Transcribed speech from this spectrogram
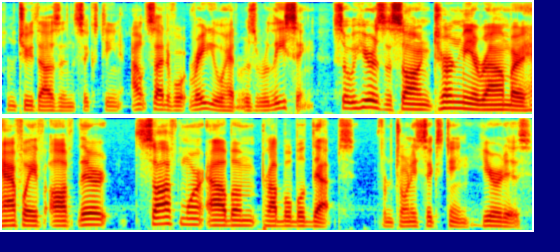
from 2016 outside of what Radiohead was releasing. So here's the song Turn Me Around by Halfwave off their sophomore album Probable Depths from 2016. Here it is.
